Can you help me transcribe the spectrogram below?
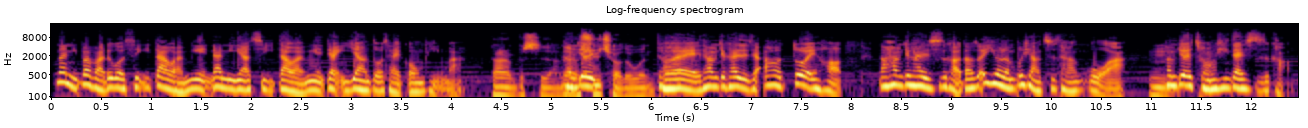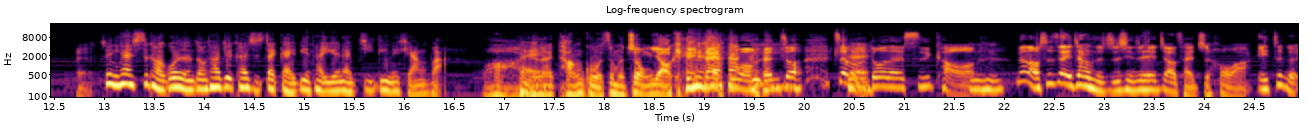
那你爸爸如果吃一大碗面，那你也要吃一大碗面，这样一样多才公平吗？”当然不是啊，那有需求的问题。对他们就开始讲哦，对哈，然后他们就开始思考到说，哎，有人不想吃糖果啊，嗯他们就会重新再思考。对，所以你看思考过程中，他就开始在改变他原来既定的想法。哇，原来糖果这么重要，可以带领我们做 这么多的思考哦。嗯那老师在这样子执行这些教材之后啊，诶，这个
